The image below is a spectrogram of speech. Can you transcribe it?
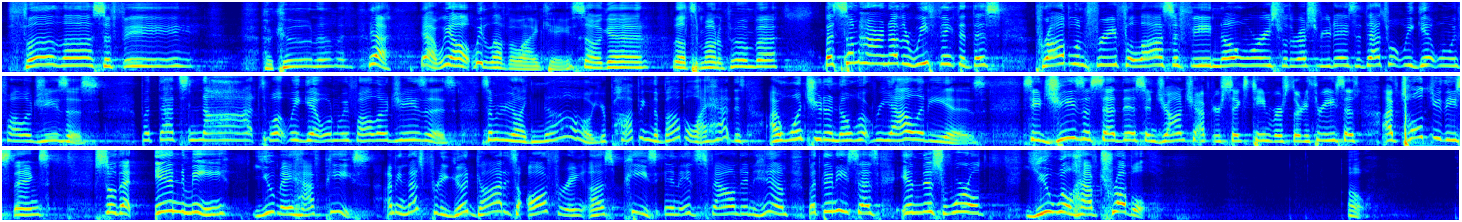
philosophy. Hakuna. Yeah, yeah, we all we love the Lion King. It's so good. Little Timon and Pumbaa. But somehow or another, we think that this problem-free philosophy, no worries for the rest of your days, that that's what we get when we follow Jesus. But that's not what we get when we follow Jesus. Some of you are like, no, you're popping the bubble. I had this. I want you to know what reality is. See, Jesus said this in John chapter 16, verse 33. He says, I've told you these things so that in me you may have peace. I mean, that's pretty good. God is offering us peace, and it's found in Him. But then He says, in this world, you will have trouble. Oh,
